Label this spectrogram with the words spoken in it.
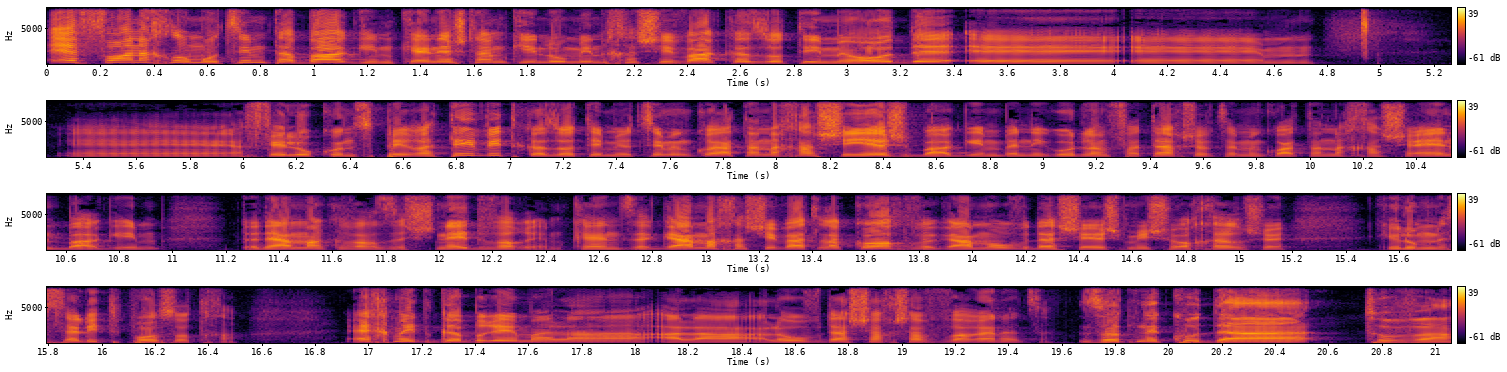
איפה אנחנו מוצאים את הבאגים, כן? יש להם כאילו מין חשיבה כזאת היא מאוד... אה, אה, אה, אפילו קונספירטיבית כזאת, הם יוצאים מנקודת הנחה שיש באגים, בניגוד למפתח שיוצא מנקודת הנחה שאין באגים. אתה יודע מה כבר? זה שני דברים, כן? זה גם החשיבת לקוח וגם העובדה שיש מישהו אחר שכאילו מנסה לתפוס אותך. איך מתגברים על, ה, על, ה, על העובדה שעכשיו כבר אין את זה? זאת נקודה טובה,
